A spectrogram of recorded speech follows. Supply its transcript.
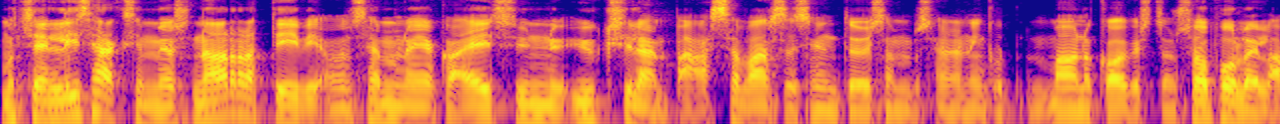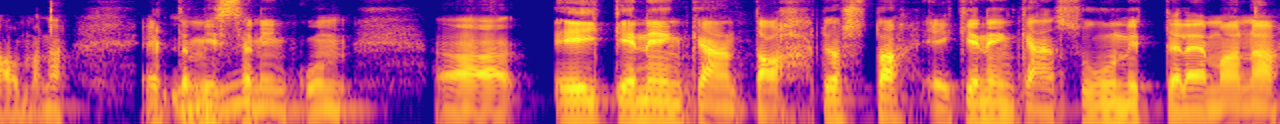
mutta sen lisäksi myös narratiivi on semmoinen, joka ei synny yksilön päässä, vaan se syntyy semmoisena niin kuin Mauno Koiviston sopulilaumana, että missä mm-hmm. niin kuin, äh, ei kenenkään tahdosta, ei kenenkään suunnittelemana,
